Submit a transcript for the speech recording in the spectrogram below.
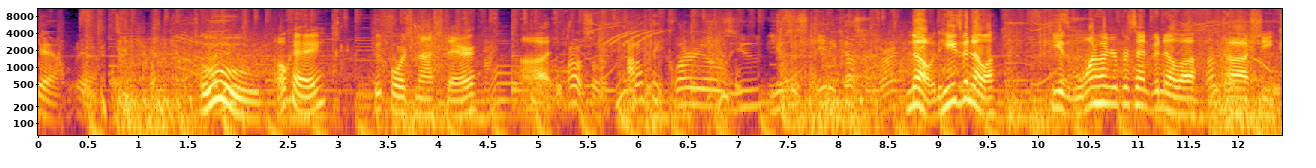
Yeah, yeah. Ooh, okay, good forward smash there. Uh, Oh, so I don't think Clario's uses any customs, right? No, he's vanilla. He is 100% vanilla, uh, Sheik.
